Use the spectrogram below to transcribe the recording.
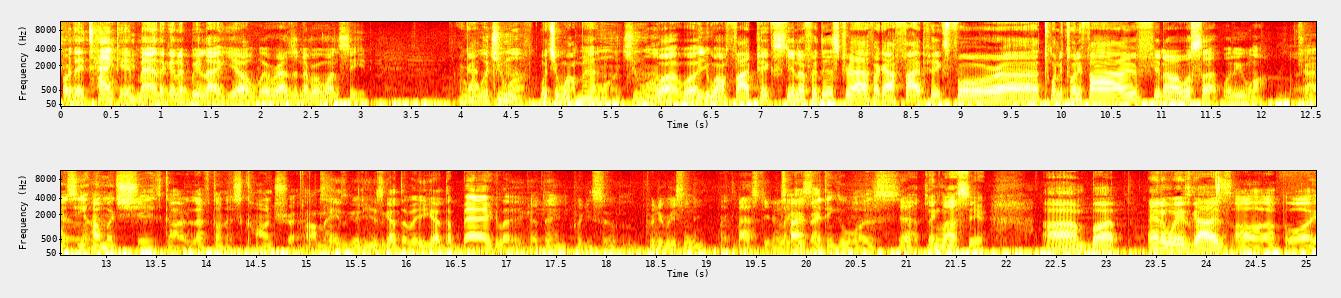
or they tank it, man, they're gonna be like, yo, whoever has the number one seed. I got what you want? what you want, man. What you want? What? What? You want five picks? You know, for this draft, I got five picks for uh, 2025. You know, what's up? What do you want? trying to see how much Shai's got left on his contract. Oh man, he's good. He just got the he got the bag. Like I think pretty soon, pretty recently, like last year. Like Type, I think it was. Yeah, I think last year. Um, but anyways, guys. Oh, well,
